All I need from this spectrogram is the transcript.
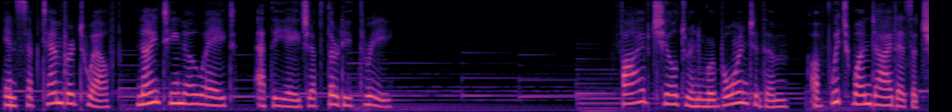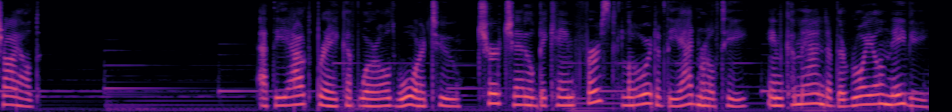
in September 12, 1908, at the age of 33. Five children were born to them, of which one died as a child. At the outbreak of World War II, Churchill became First Lord of the Admiralty, in command of the Royal Navy.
